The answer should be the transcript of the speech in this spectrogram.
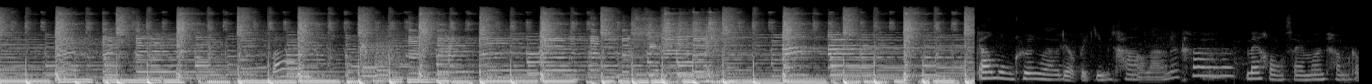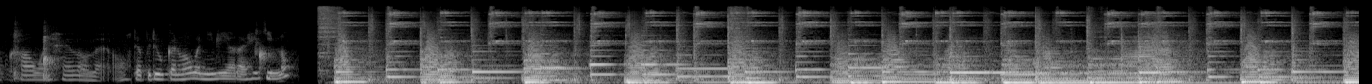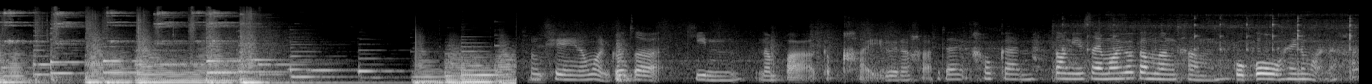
เดี๋ยวไปกินข้าวแล้วนะคะ แม่ของไซมอนทำกับข้าวไว้ให้เราแล้ว เดี๋ยวไปดูกันว่าวันนี้มีอะไรให้กินเนาะโอเคน้ำหวานก็จะ กินน้ำปลากับไข่ด้วยนะคะจะได้เข้ากัน ตอนนี้ไซมอนก็กำลังทำโกโก้ให้น้ำหวานนะคะ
